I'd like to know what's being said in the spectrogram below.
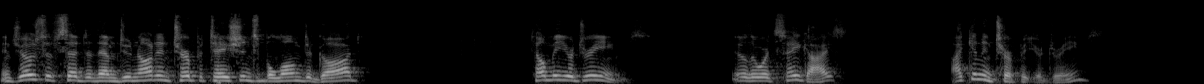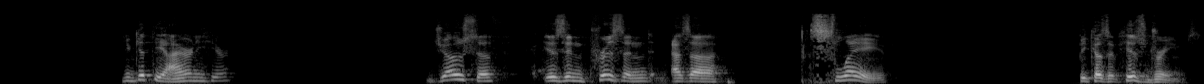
And Joseph said to them, Do not interpretations belong to God? Tell me your dreams. In other words, hey guys, I can interpret your dreams. You get the irony here? Joseph is imprisoned as a slave because of his dreams.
